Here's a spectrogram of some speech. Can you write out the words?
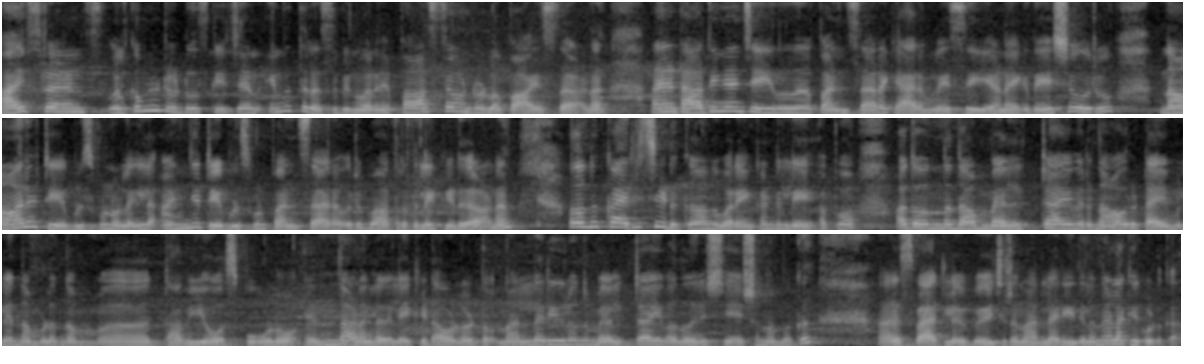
Hi friends welcome to Tutu's kitchen ഇന്നത്തെ റെസിപ്പി എന്ന് പറഞ്ഞാൽ പാസ്ത കൊണ്ടുള്ള പായസമാണ്. അതിനായിട്ട് ആദ്യം ഞാൻ ചെയ്യുന്നത് പഞ്ചസാര കാരമലൈസ് ചെയ്യുകയാണ് ഏകദേശം ഒരു നാല് ടേബിൾ സ്പൂൺ അല്ലെങ്കിൽ അഞ്ച് ടേബിൾ സ്പൂൺ പഞ്ചസാര ഒരു പാത്രത്തിലേക്ക് ഇടുകയാണ്. അതൊന്ന് കരിച്ചെടുക്കുക എന്ന് പറയും കണ്ടില്ലേ? അപ്പോൾ അതൊന്ന് ദാ മെൽറ്റായി വരുന്ന ആ ഒരു ടൈമിൽ നമ്മൾ തവിയോ സ്പൂണോ എന്താണെങ്കിലും അതിലേക്ക് ഇടാവുള്ളൂ കേട്ടോ. നല്ല രീതിയിലൊന്ന് മെൽറ്റായി വന്നതിന് ശേഷം നമുക്ക് സ്പാറ്റിൽ ഉപയോഗിച്ചിട്ട് നല്ല രീതിയിൽ ഒന്ന് ഇളക്കി കൊടുക്കാം.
